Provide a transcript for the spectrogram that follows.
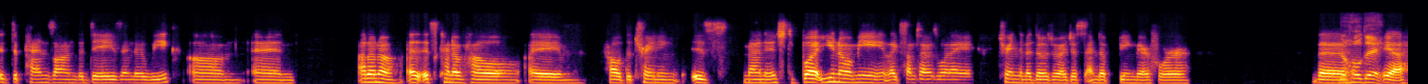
it depends on the days and the week. Um, and I don't know, it's kind of how I how the training is managed. But you know me, like sometimes when I train in a dojo, I just end up being there for the the whole day. Yeah,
